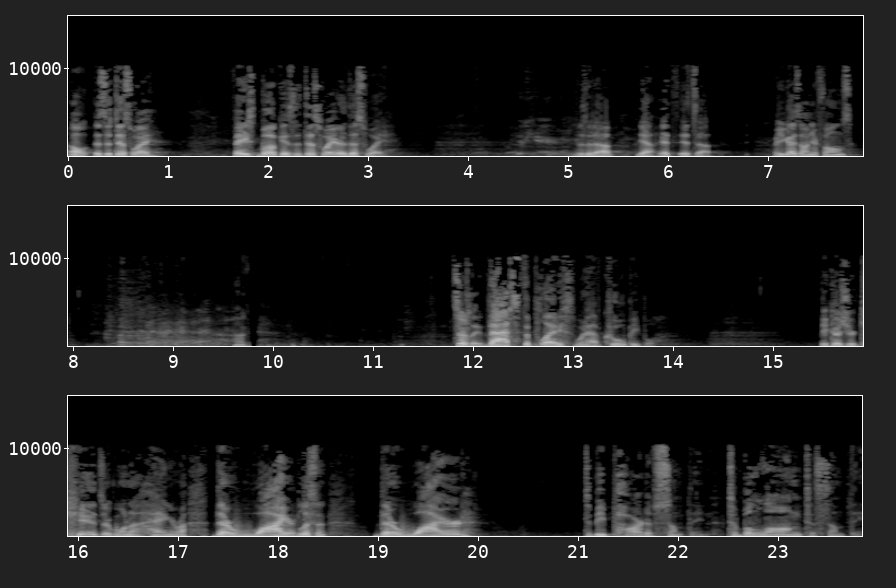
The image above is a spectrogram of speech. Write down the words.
oh, is it this way? Facebook, is it this way or this way? Is it up? Yeah, it, it's up. Are you guys on your phones? Okay. Seriously, that's the place we have cool people. Because your kids are going to hang around. They're wired. Listen, they're wired to be part of something, to belong to something.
